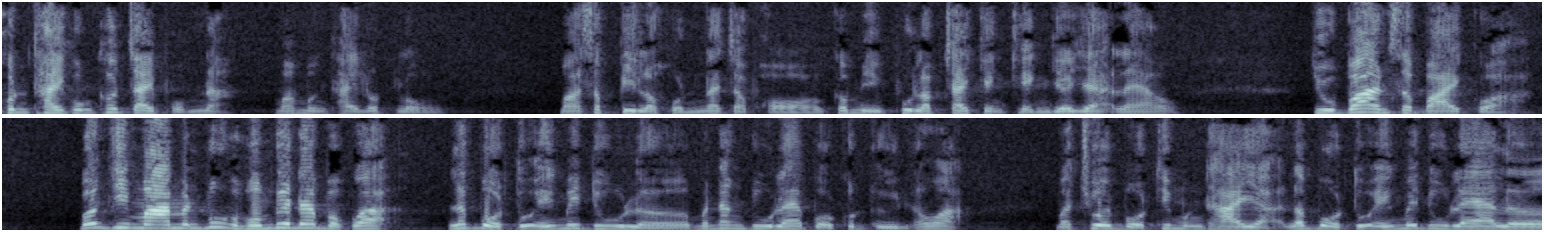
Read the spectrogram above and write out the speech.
คนไทยคงเข้าใจผมน่ะ มาเมืองไทยลดลง มาสักปีละหนน่าจะพอ ก็มีผู้รับใช้เก่งๆเยอะแยะแล้ว อยู่บ้านสบายกว่าบางทีมามันพูดกับผมด้วยนะบอกว่า แล้วโบสถ์ตัวเองไม่ดูเหรอมานั่งดูแลโบสถ์คนอื่นเขาอะมาช่วยโบสถ์ที่เมืองไทยอะแล้วโบสถ์ตัวเองไม่ดูแลเหรอ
